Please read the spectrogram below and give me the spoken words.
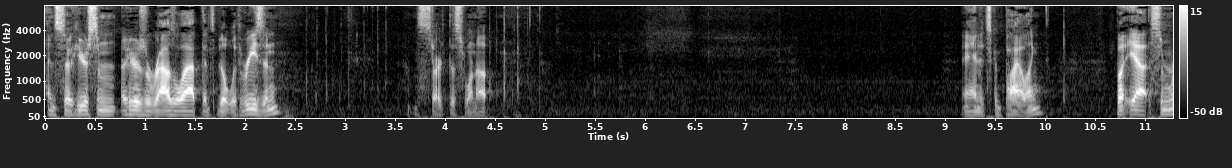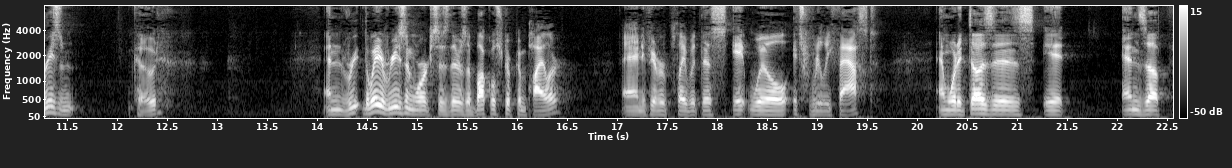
and so here's some here's a Razzle app that's built with Reason. Let's start this one up. And it's compiling. But yeah, some Reason code. And re- the way Reason works is there's a BuckleScript compiler, and if you ever play with this, it will it's really fast. And what it does is it ends up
